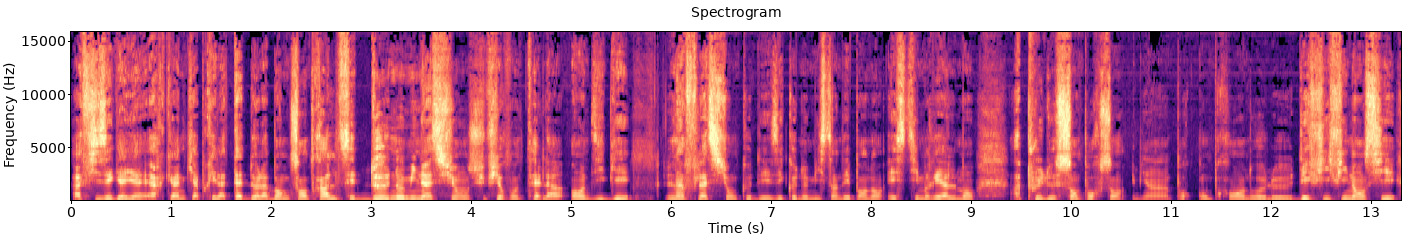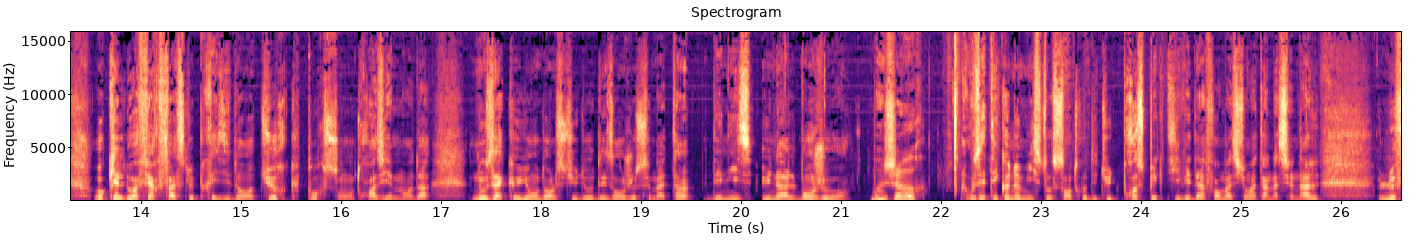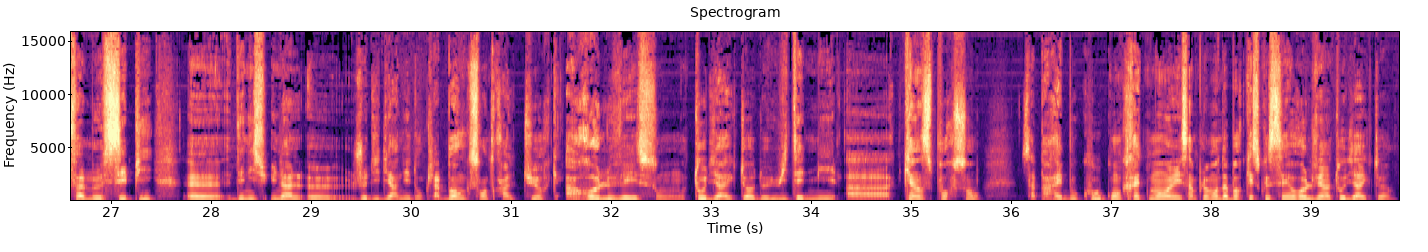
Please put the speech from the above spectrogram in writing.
Afizé Gaïa Erkan, qui a pris la tête de la Banque centrale. Ces deux nominations suffiront-elles à endiguer l'inflation que des économistes indépendants estiment réellement à plus de 100% Eh bien, pour comprendre le défi financier auquel doit faire face le président turc pour son troisième mandat, nous accueillons dans le studio des enjeux ce matin Denise Unal. Bonjour. Bonjour. Vous êtes économiste au Centre d'études prospectives et d'information internationale, le fameux CEPI. Euh, Denis Unal, euh, jeudi dernier, donc la Banque centrale turque a relevé son taux directeur de 8,5 à 15%. Ça paraît beaucoup. Concrètement et simplement, d'abord, qu'est-ce que c'est relever un taux directeur?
